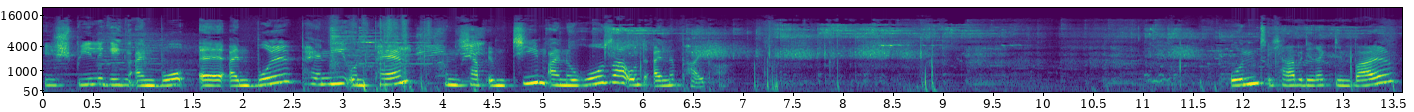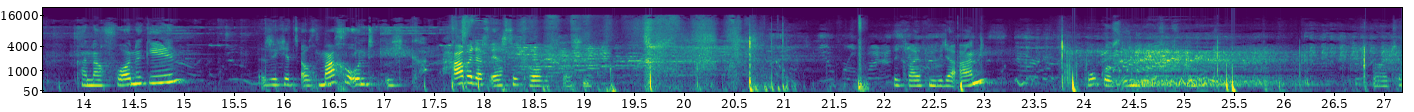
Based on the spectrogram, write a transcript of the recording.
Ich spiele gegen einen, Bo äh, einen Bull, Penny und Pam und ich habe im Team eine Rosa und eine Piper. Und ich habe direkt den Ball, kann nach vorne gehen, was ich jetzt auch mache und ich habe das erste Tor geschossen. Wir greifen wieder an. Fokus gut. Leute.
